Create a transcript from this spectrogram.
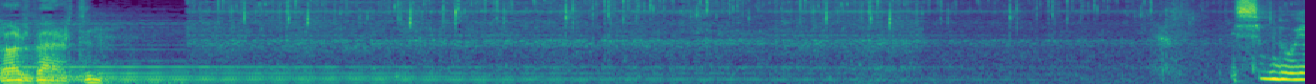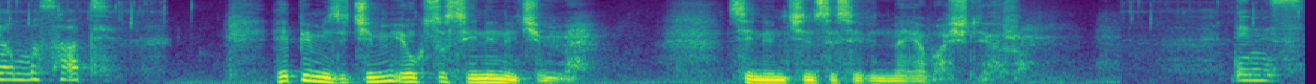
Karar verdin. Şimdi uyanma saati. Hepimiz için mi yoksa senin için mi? Senin içinse sevinmeye başlıyorum. Deniz.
